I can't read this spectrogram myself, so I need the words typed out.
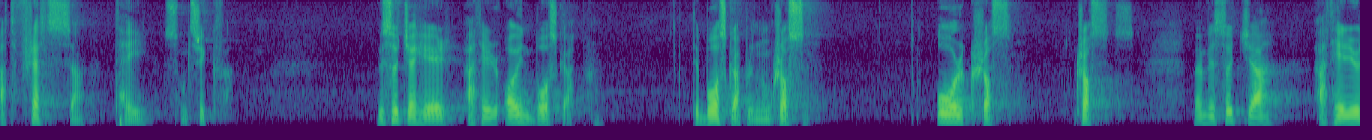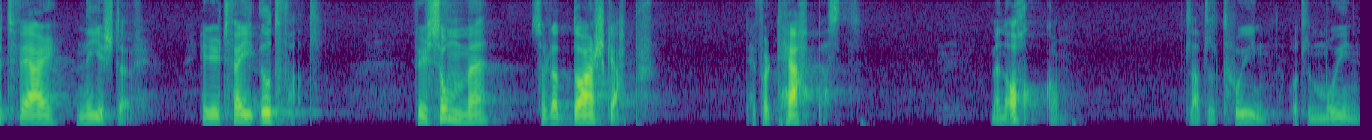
at frelsa teg som trykva. Vi sutja her at her er ein båskap. Det er båskapen om krossen. Or krossen. Krossens. Men vi sutja at her er tver nyrstøv. Her er tvei utfall. For somme så er det darskap. Det er tapast. Men okkom til at til tøyn og til møyn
